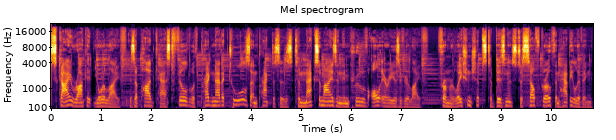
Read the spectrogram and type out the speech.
Skyrocket Your Life is a podcast filled with pragmatic tools and practices to maximize and improve all areas of your life. From relationships to business to self growth and happy living,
